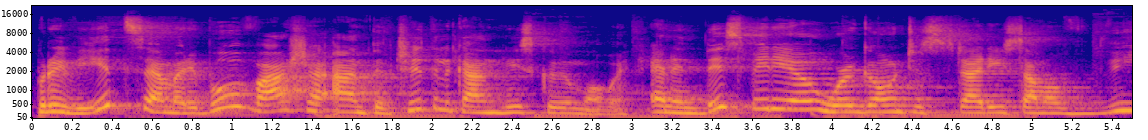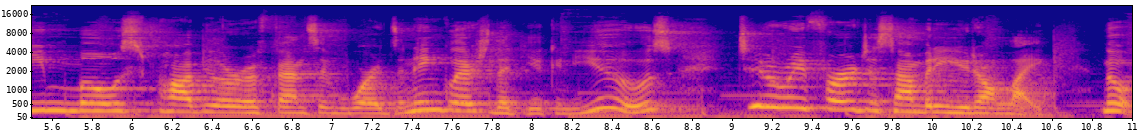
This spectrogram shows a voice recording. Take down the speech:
Привіт, це Марібу, ваша антивчителька англійської мови. And in this video, we're going to study some of the most popular offensive words in English that you can use to refer to somebody you don't like. Ну,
